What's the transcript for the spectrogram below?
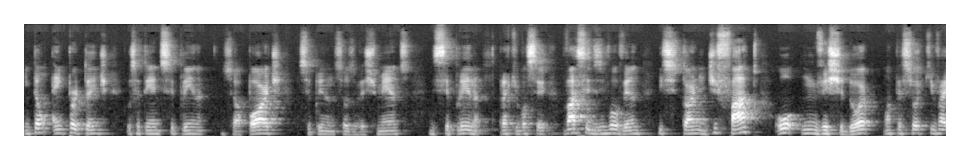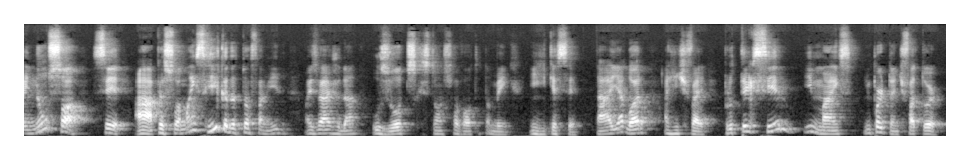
Então é importante que você tenha disciplina no seu aporte, disciplina nos seus investimentos, disciplina para que você vá se desenvolvendo e se torne de fato o um investidor, uma pessoa que vai não só ser a pessoa mais rica da tua família, mas vai ajudar os outros que estão à sua volta também a enriquecer. Tá? E agora a gente vai para o terceiro e mais importante fator.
